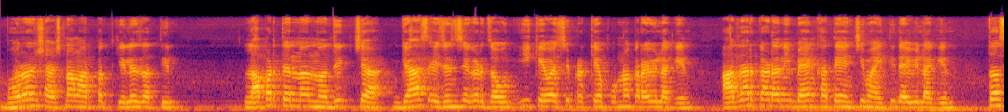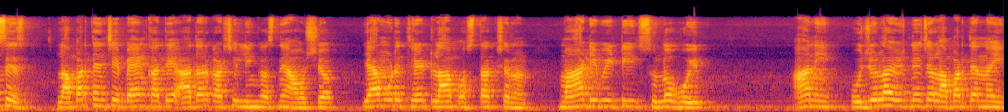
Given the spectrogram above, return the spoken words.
भरण शासनामार्फत केले जातील. लाभार्थ्यांना नजीकच्या गॅस एजन्सीकडे जाऊन ई केवायसी प्रक्रिया पूर्ण करावी लागेल. आधार कार्ड आणि बँक खाते यांची माहिती द्यावी लागेल. तसेच लाभार्थ्यांचे बँक खाते आधार कार्डशी लिंक असणे आवश्यक. यामुळे थेट लाभ हस्ताक्षरण महाडीबीटी सुलभ होईल. आणि उज्ज्वला योजनेच्या लाभार्थ्यांनाही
